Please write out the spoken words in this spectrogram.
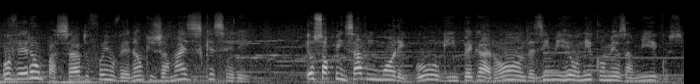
O verão passado foi um verão que jamais esquecerei. Eu só pensava em Moribug, em pegar ondas, em me reunir com meus amigos.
